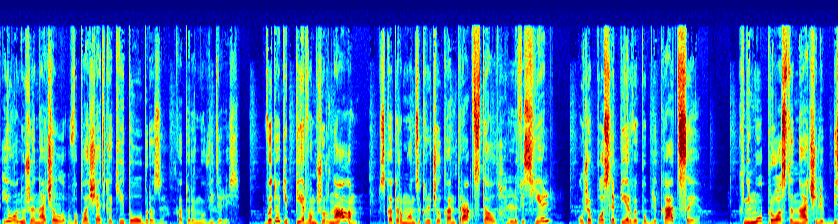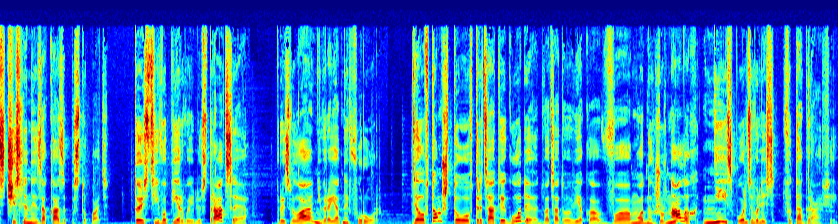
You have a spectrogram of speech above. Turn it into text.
И он уже начал воплощать какие-то образы, которые ему виделись. В итоге первым журналом, с которым он заключил контракт, стал «Le Officiel». Уже после первой публикации к нему просто начали бесчисленные заказы поступать. То есть его первая иллюстрация произвела невероятный фурор. Дело в том, что в 30-е годы 20 века в модных журналах не использовались фотографии.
